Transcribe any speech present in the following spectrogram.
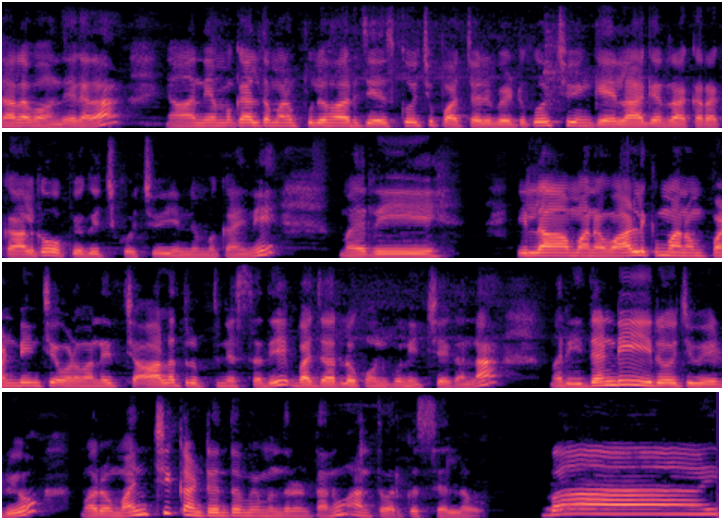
చాలా బాగుంది. కదా? నిమ్మకాయలతో మనం పులిహోర చేసుకోవచ్చు పచ్చడి పెట్టుకోవచ్చు ఇంకా ఎలాగే రకరకాలుగా ఉపయోగించుకోవచ్చు ఈ నిమ్మకాయని. మరి ఇలా మన వాళ్ళకి మనం పండించి ఇవ్వడం అనేది చాలా తృప్తినిస్తుంది. బజార్లో కొనుక్కొని ఇచ్చే కన్నా. మరి ఇదండి ఈరోజు వీడియో. మరో మంచి కంటెంట్తో మేము ముందర ఉంటాను. అంతవరకు సెలవు. బాయ్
